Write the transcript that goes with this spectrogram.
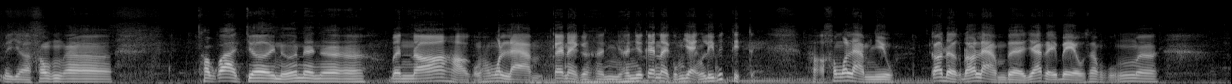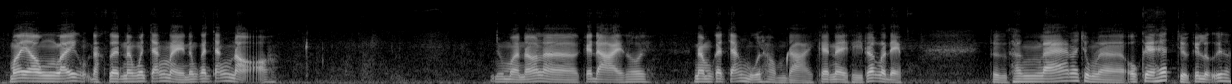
Bây giờ không à, không có ai chơi nữa nên à, bên đó họ cũng không có làm. Cái này hình hình như cái này cũng dạng limited. Họ không có làm nhiều. Có đợt đó làm về giá rẻ bèo xong cũng à, mấy ông lấy đặt tên năm cánh trắng này năm cánh trắng nọ. Nhưng mà nó là cái đài thôi. Năm cánh trắng mũi hồng đài. Cái này thì rất là đẹp từ thân lá nói chung là ok hết trừ cái lưỡi thôi.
